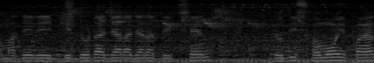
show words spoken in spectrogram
আমাদের এই ভিডিওটা যারা যারা দেখছেন, যদি সময় পান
